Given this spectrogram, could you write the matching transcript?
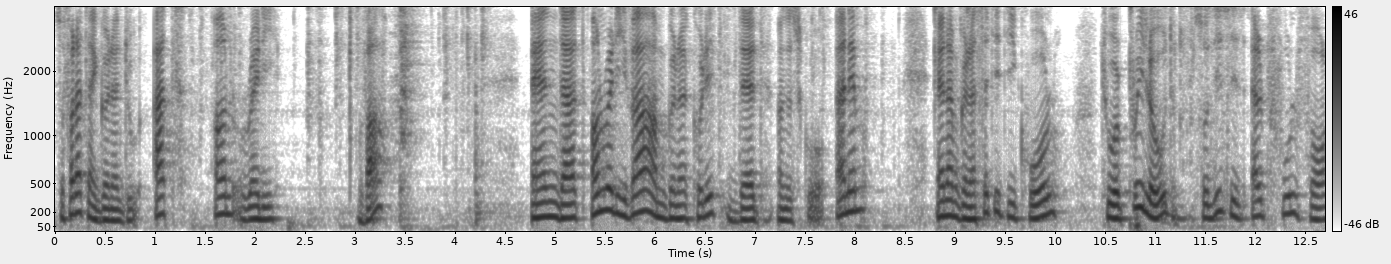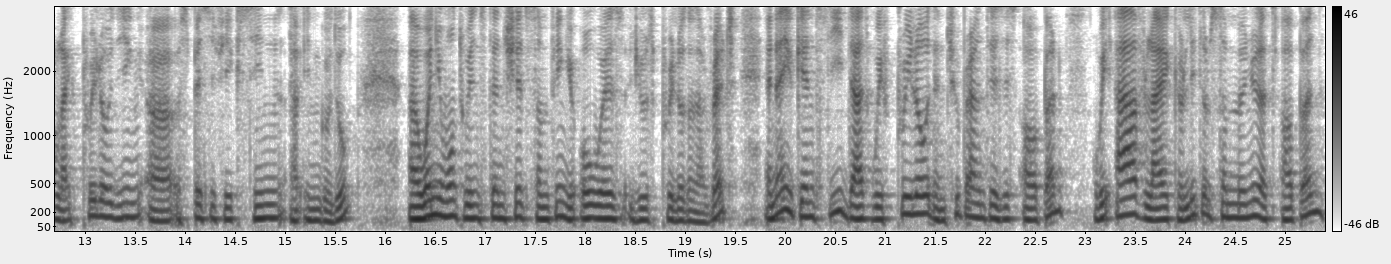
So for that, I'm going to do at onReady var. And that onReady var, I'm going to call it dead underscore anim. And I'm going to set it equal to a preload. So this is helpful for like preloading uh, a specific scene uh, in Godot. Uh, when you want to instantiate something, you always use preload on average. And now you can see that with preload and two parentheses open, we have like a little submenu that open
